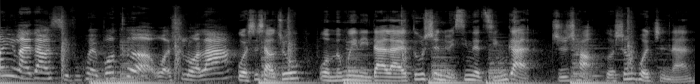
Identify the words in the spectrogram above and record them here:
欢迎来到喜福会播客，我是罗拉，我是小朱，我们为你带来都市女性的情感、职场和生活指南。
